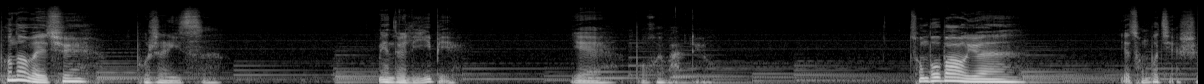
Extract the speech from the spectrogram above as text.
碰到委屈不是一词，面对离别也不会挽留，从不抱怨，也从不解释。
